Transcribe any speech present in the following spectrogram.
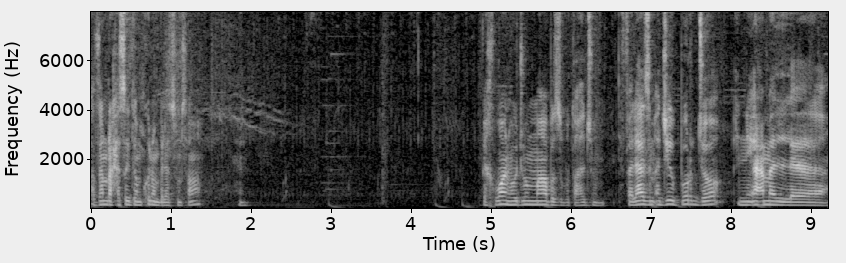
أظن راح أصيدهم كلهم بالاسهم صح؟ أخوان هجوم ما بزبط هجوم. فلازم أجيب برجو إني أعمل آه،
